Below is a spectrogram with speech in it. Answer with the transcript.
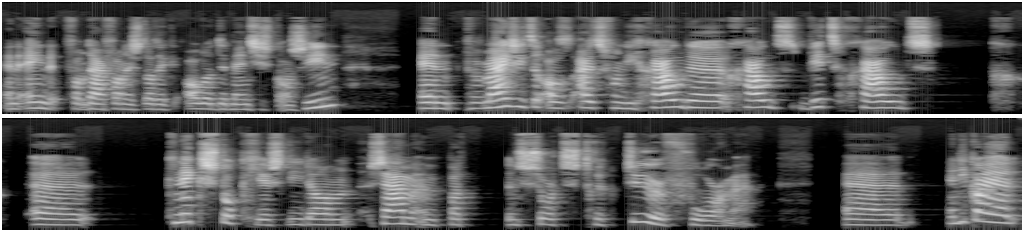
En een van daarvan is dat ik alle dimensies kan zien. En voor mij ziet er altijd uit van die gouden, goud, wit goud knekstokjes die dan samen een, een soort structuur vormen. en die kan je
